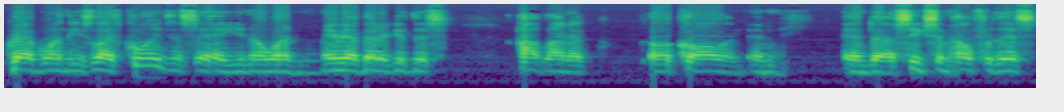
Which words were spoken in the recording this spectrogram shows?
grab one of these life coins and say hey you know what maybe i better give this hotline a, a call and and, and uh, seek some help for this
